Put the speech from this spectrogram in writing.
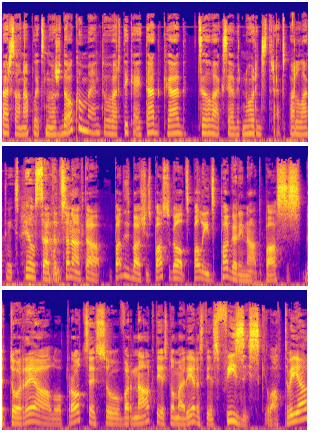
personu apliecinošu dokumentu var tikai tad, kad cilvēks jau ir noreģistrēts par Latvijas pilsoni. Tātad sanāk tā, patiesībā šis pasu galds palīdz pagarināt pases, bet to reālo procesu var nākties tomēr ierasties fiziski Latvijā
